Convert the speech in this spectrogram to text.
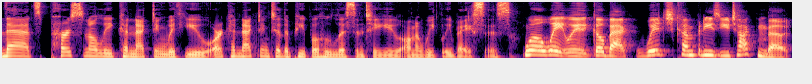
that's personally connecting with you or connecting to the people who listen to you on a weekly basis. Well, wait, wait, go back. Which companies are you talking about?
